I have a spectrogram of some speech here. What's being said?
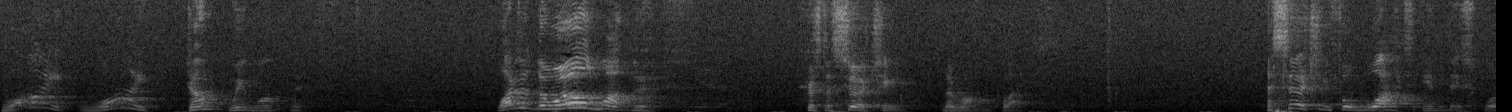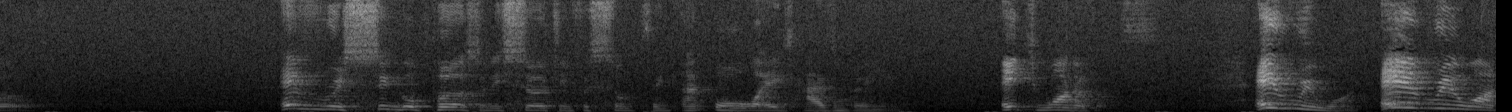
Why? Why don't we want this? Why doesn't the world want this? Because they're searching the wrong place. They're searching for what in this world? Every single person is searching for something and always has been. Each one of us. Everyone. Everyone.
